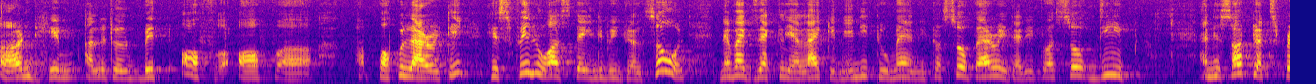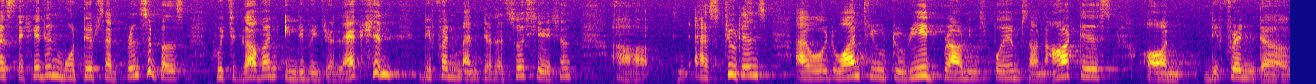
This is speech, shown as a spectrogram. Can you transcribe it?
earned him a little bit of, of uh, popularity. His fill was the individual soul, never exactly alike in any two men. It was so varied and it was so deep and he sought to express the hidden motives and principles which govern individual action, different mental associations. Uh, as students, I would want you to read Browning's poems on artists, on different uh,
